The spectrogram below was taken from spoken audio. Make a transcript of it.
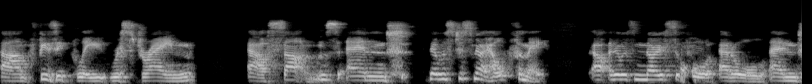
um, physically restrain our sons. And there was just no help for me. Uh, there was no support at all. And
